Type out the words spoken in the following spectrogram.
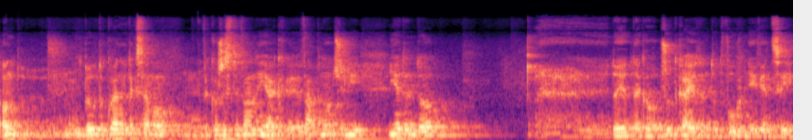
On był dokładnie tak samo wykorzystywany jak e, wapno, czyli jeden do, e, do jednego brzutka, jeden do dwóch mniej więcej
